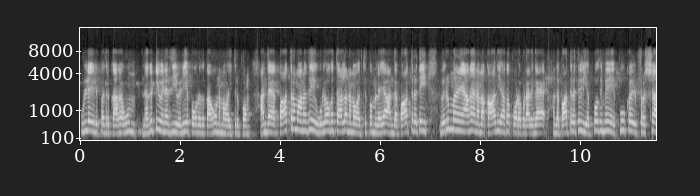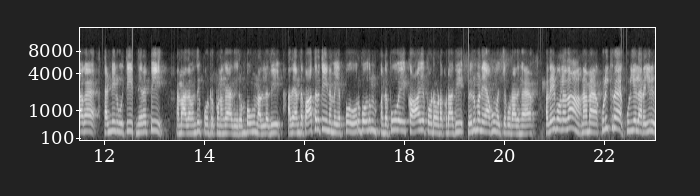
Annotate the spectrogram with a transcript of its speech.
உள்ளே இழுப்பதற்காகவும் நெகட்டிவ் எனர்ஜி வெளியே போகிறதுக்காகவும் நம்ம வைத்திருப்போம். அந்த பாத்திரமானது உலோகத்தால் நம்ம வச்சிருப்போம் இல்லையா? அந்த பாத்திரத்தை வெறுமனையாக நம்ம காலியாக போடக்கூடாதுங்க. அந்த பாத்திரத்தில் எப்போதுமே பூக்கள் ஃப்ரெஷ்ஷாக தண்ணீர் ஊற்றி நிரப்பி நம்ம அதை வந்து போட்டிருக்கணுங்க. அது ரொம்பவும் நல்லது. அதை அந்த பாத்திரத்தை நம்ம எப்போ ஒருபோதும் அந்த பூவை காய போட விடக்கூடாது. வெறுமனையாகவும் வைக்கக்கூடாதுங்க. அதே போலதான் நம்ம குளிக்கிற குளியல் அறையில்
